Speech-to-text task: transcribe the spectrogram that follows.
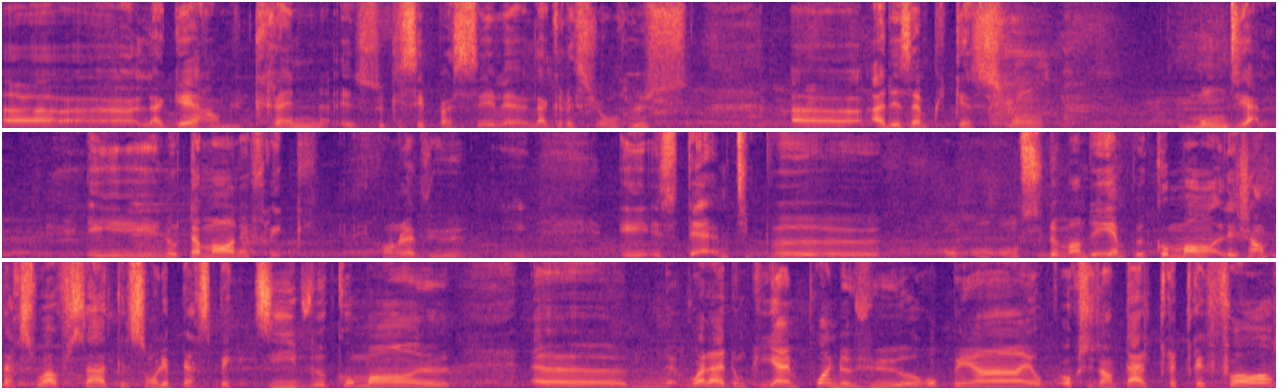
Euh, la guerre en Ukraine et ce qui s'est passé, l'agression russe, euh, a des implications mondiales, et notamment en Afrique, qu'on l'a vu. Et, et c'était un petit peu on, se demandait un peu comment les gens perçoivent ça, quelles sont les perspectives, comment... Euh, euh, voilà, donc il y a un point de vue européen et occidental très très fort.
